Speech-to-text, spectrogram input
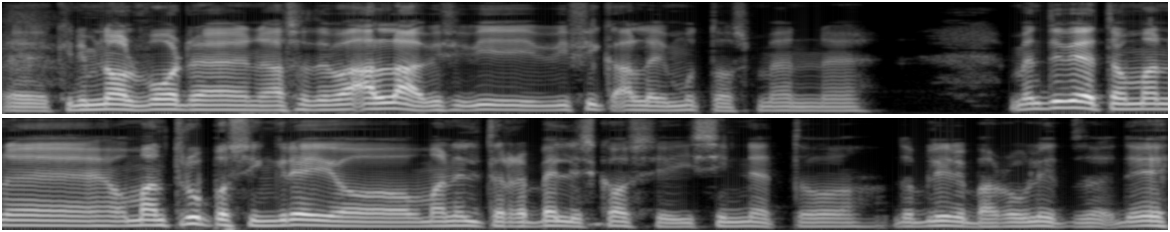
eh, Kriminalvården, alltså det var alla, vi, vi, vi fick alla emot oss men eh, Men du vet om man, eh, om man tror på sin grej och man är lite rebellisk av sig i sinnet då, då blir det bara roligt Det,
